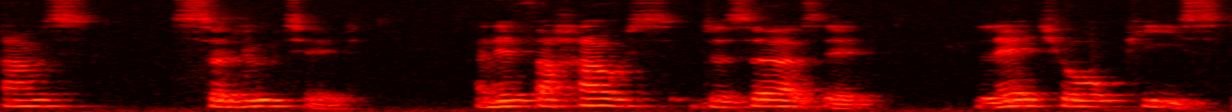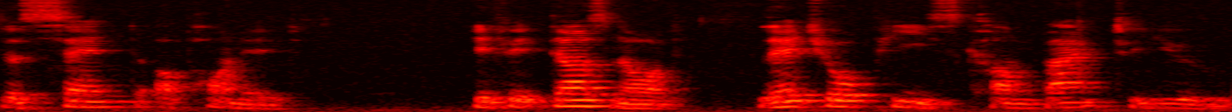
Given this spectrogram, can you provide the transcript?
house, salute it, and if the house deserves it, let your peace descend upon it. If it does not, let your peace come back to you.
